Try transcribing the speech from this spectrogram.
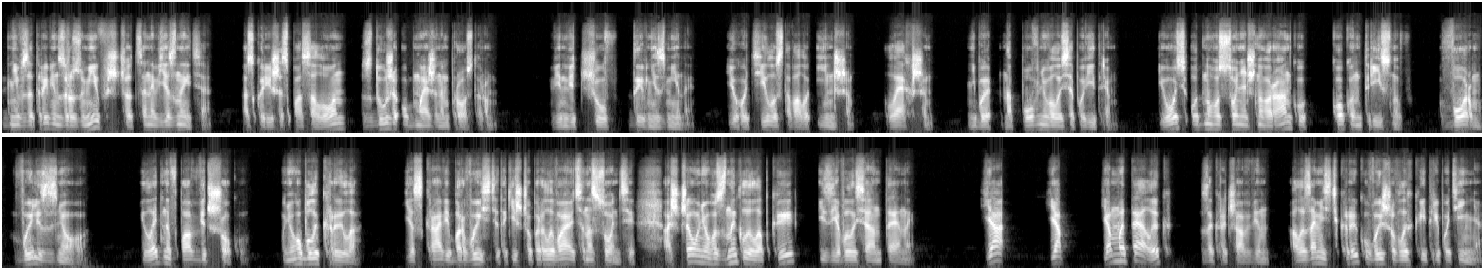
Днів за три він зрозумів, що це не в'язниця, а скоріше спа-салон з дуже обмеженим простором. Він відчув дивні зміни. Його тіло ставало іншим, легшим, ніби наповнювалося повітрям. І ось одного сонячного ранку кокон тріснув, ворм виліз з нього і ледь не впав від шоку. У нього були крила, яскраві, барвисті, такі, що переливаються на сонці, а ще у нього зникли лапки і з'явилися антени. Я. я. метелик. закричав він, але замість крику вийшов легкий тріпотіння.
